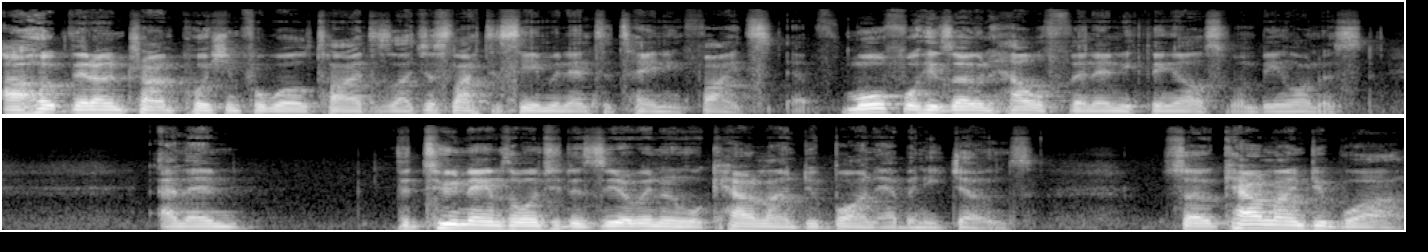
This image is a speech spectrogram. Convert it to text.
I hope they don't try and push him for world titles. I just like to see him in entertaining fights, more for his own health than anything else. If I'm being honest. And then the two names I wanted to zero in on were Caroline Dubois and Ebony Jones. So Caroline Dubois,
